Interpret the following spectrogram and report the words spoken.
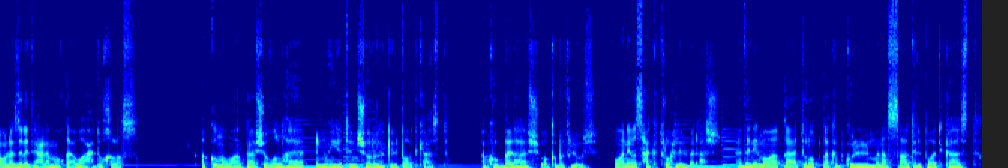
أو نزلتها على موقع واحد وخلص أكو مواقع شغلها إنه هي تنشر لك البودكاست. أكو ببلاش وأكو بفلوس. وأنا نصحك تروح للبلاش. هذين المواقع تربطك بكل منصات البودكاست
